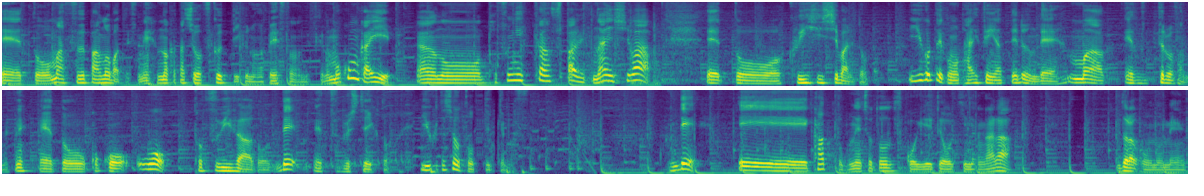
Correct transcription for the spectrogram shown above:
えっ、と、まあ、スーパーノーバですね、の形を作っていくのがベストなんですけども、今回、あの突撃艦スパリスないしは、えっ、と、食い火縛りということで、この対戦やってるんで、まあ、えー、ゼロさんですね、えっ、と、ここを突ウィザードで、え潰していくという形を取っていってます。で、えー、カットもね、ちょっとずつこう入れておきながら、ドラゴンの面、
